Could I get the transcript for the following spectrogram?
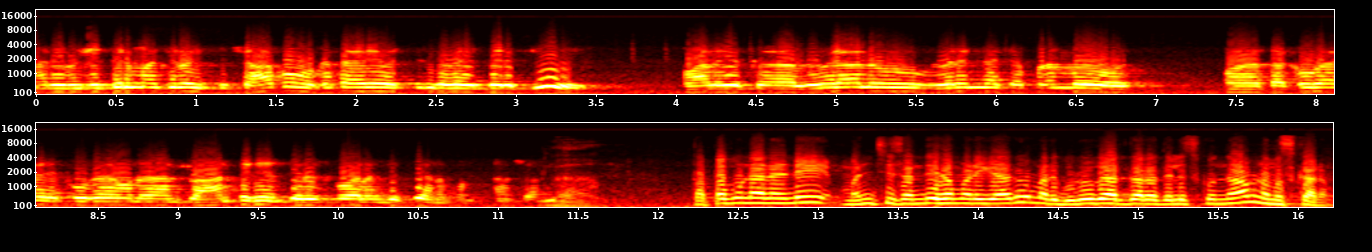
మరి వీళ్ళిద్దరి మధ్యలో శాపం ఒకసారి వచ్చింది కదా ఇద్దరికి. వాళ్ళ యొక్క వివరాలు వివరంగా చెప్పడంలో తక్కువగా ఎక్కువగా ఉన్న దాంట్లో ఆంతర్యం తెలుసుకోవాలని చెప్పి అనుకుంటున్నాను స్వామి తప్పకుండానండి మంచి సందేహం అడిగారు. మరి గురువు గారి ద్వారా తెలుసుకుందాం. నమస్కారం.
